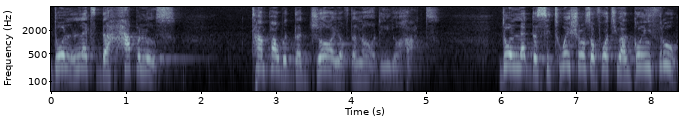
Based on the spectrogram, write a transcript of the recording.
Don't let the happenings tamper with the joy of the Lord in your heart. Don't let the situations of what you are going through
